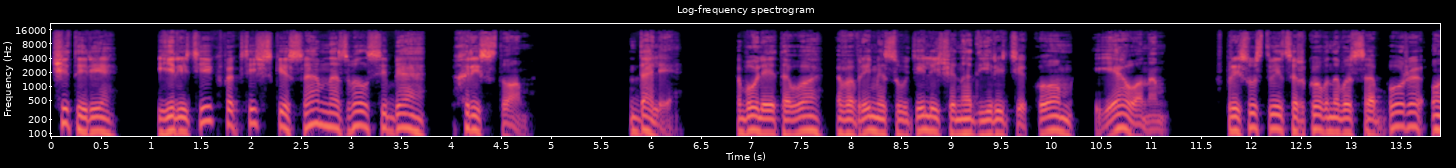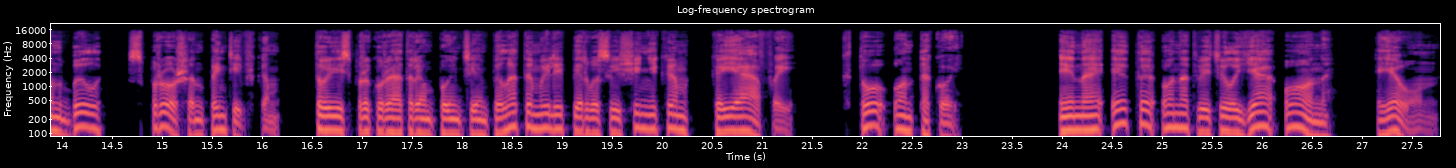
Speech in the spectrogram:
4. Еретик фактически сам назвал себя Христом. Далее. Более того, во время судилища над еретиком Еоном в присутствии церковного собора он был спрошен понтификом, то есть прокуратором Понтием Пилатом или первосвященником Каиафой, кто он такой. И на это он ответил «Я он, я он,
